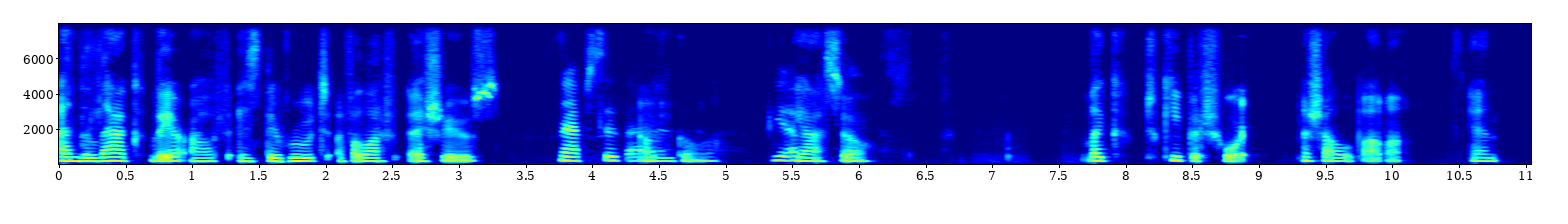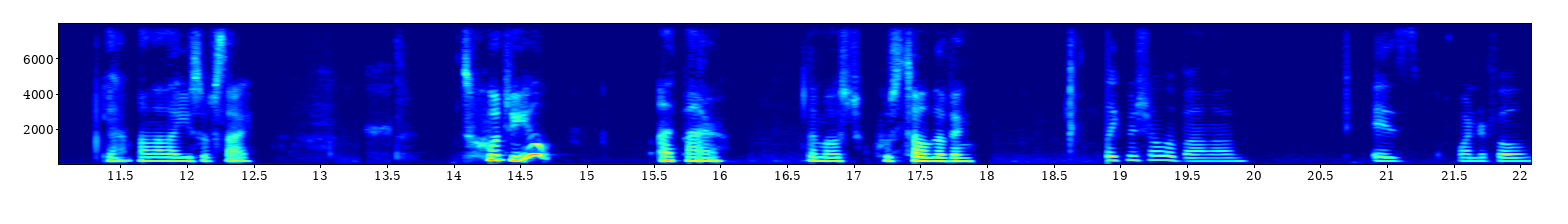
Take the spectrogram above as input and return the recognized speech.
and the lack thereof is the root of a lot of issues. Snaps to that. Uh, yeah. Yeah. So, like to keep it short, Michelle Obama, and yeah, Malala Yousafzai. Who do you admire the most? Who's still living? Like Michelle Obama is wonderful.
